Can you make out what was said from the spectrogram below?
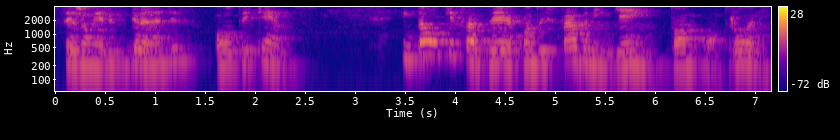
sejam eles grandes ou pequenos. Então, o que fazer quando o Estado ninguém toma o controle?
